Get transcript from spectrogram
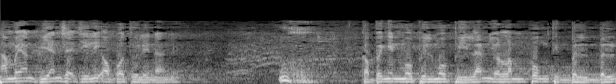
Sampeyan biyen sik cilik apa dolenane? Uh, kepengin mobil-mobilan ya lempung dimbel-mbel.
